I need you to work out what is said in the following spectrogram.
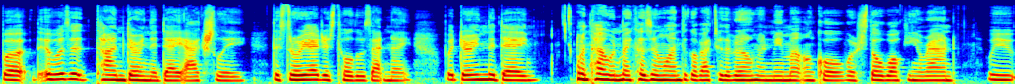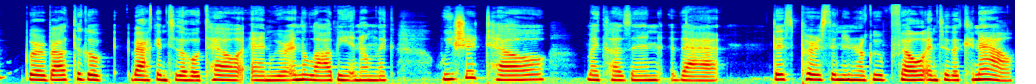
But it was a time during the day actually. The story I just told was at night, but during the day, one time when my cousin wanted to go back to the room and me and my uncle were still walking around, we were about to go back into the hotel and we were in the lobby and I'm like, we should tell my cousin that this person in our group fell into the canal.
